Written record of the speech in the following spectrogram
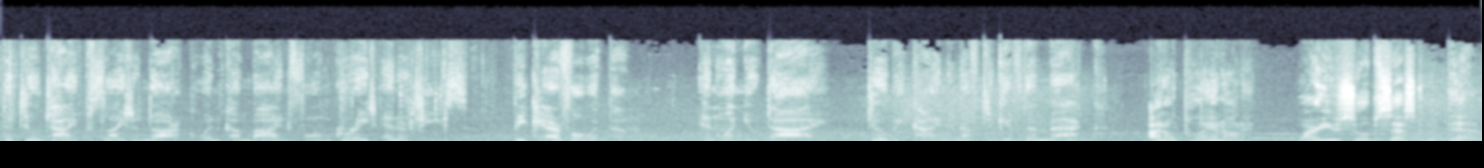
The two types, light and dark, when combined, form great energies. Be careful with them. And when you die, do be kind enough to give them back. I don't plan on it. Why are you so obsessed with death?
